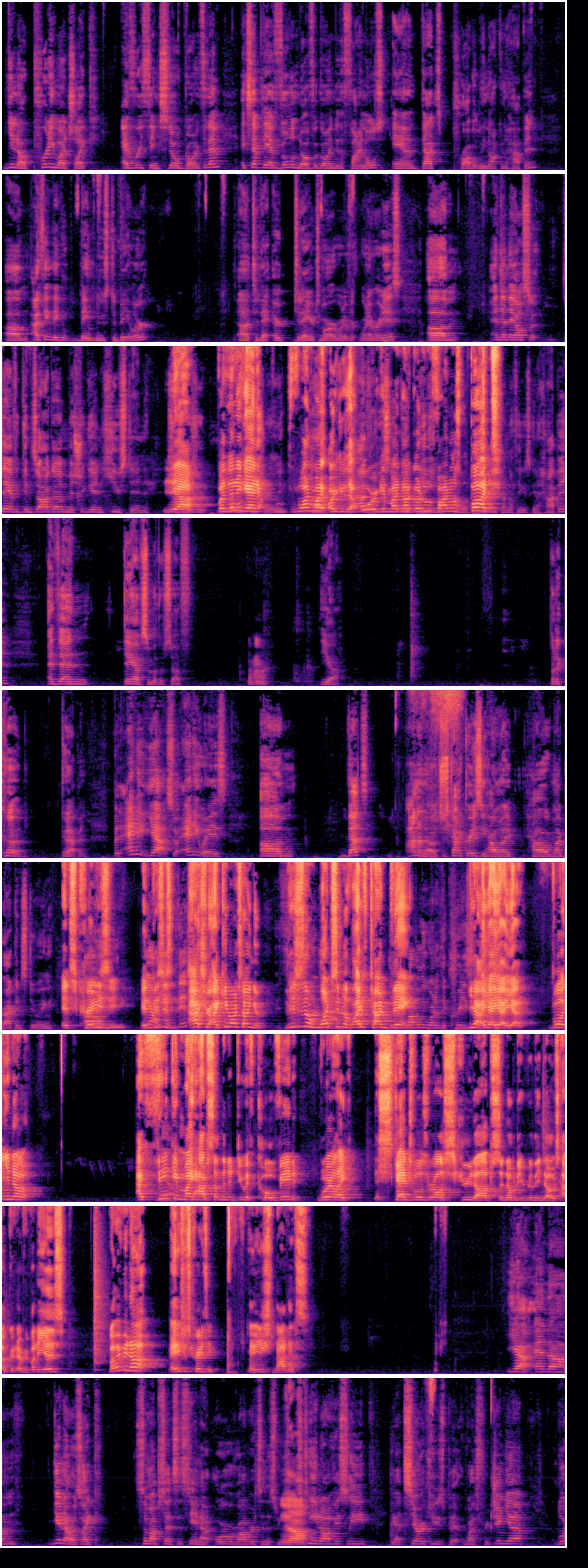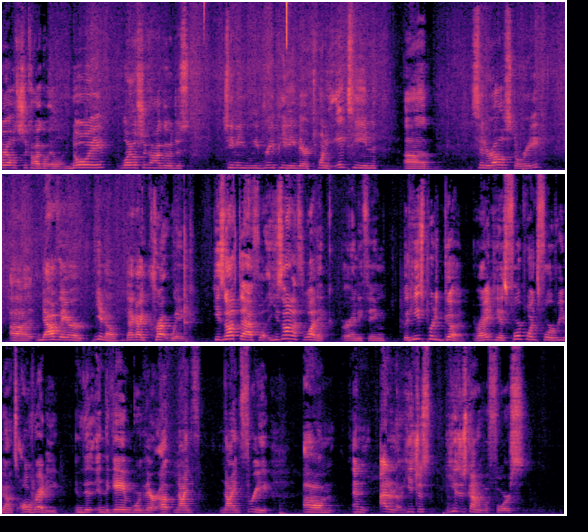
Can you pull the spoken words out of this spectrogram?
you know, pretty much like everything still going for them, except they have Villanova going to the finals, and that's probably not going to happen. Um, I think they they lose to Baylor uh, today or today or tomorrow, whatever, whenever it is. Um, and then they also they have Gonzaga, Michigan, Houston. Yeah, are but then again, really. one might Uh, argue that Oregon might not go to the finals, Alabama, but I don't think is going to happen. And then they have some other stuff. Mhm. Yeah, but it could could happen. But any yeah. So anyways, um, that's I don't know. It's just kind of crazy how my how my bracket's doing. it's crazy. It- yeah, this is this- Asher. I keep on telling you, this is a once in a lifetime thing. Probably one of the craziest. Yeah, yeah, yeah, yeah. Well, you know, I think Yeah. it might have something to do with COVID, where like the schedules were all screwed up, so nobody really knows how good everybody is. But maybe not. Maybe it's just crazy. Maybe it's just madness. Yeah, and um, you know, it's like some upsets that stand out. Oral Roberts in the Sweet Yeah. 16, obviously. You had Syracuse, bit West Virginia, Loyal Chicago, Illinois. Loyal Chicago just seemingly repeating their 2018 uh, Cinderella story. Uh, now they are, you know, that guy Krutwig. He's not that he's not athletic or anything, but he's pretty good, right? He has four points, four rebounds already in the in the game where they're up nine nine three. Um, and I don't know, he's just he's just kind of a force.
